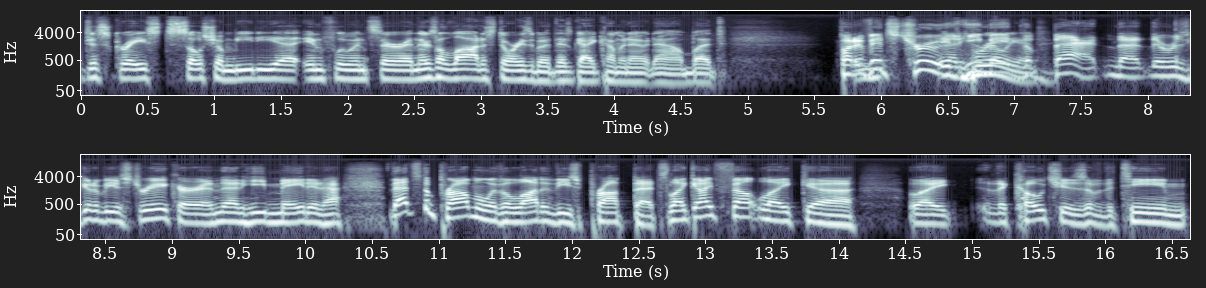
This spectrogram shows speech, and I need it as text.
disgraced social media influencer, and there's a lot of stories about this guy coming out now. But But if it's true It's that he made the bet that there was going to be a streaker and then he made it, ha- that's the problem with a lot of these prop bets. Like I felt like, uh, like the coaches of the team,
